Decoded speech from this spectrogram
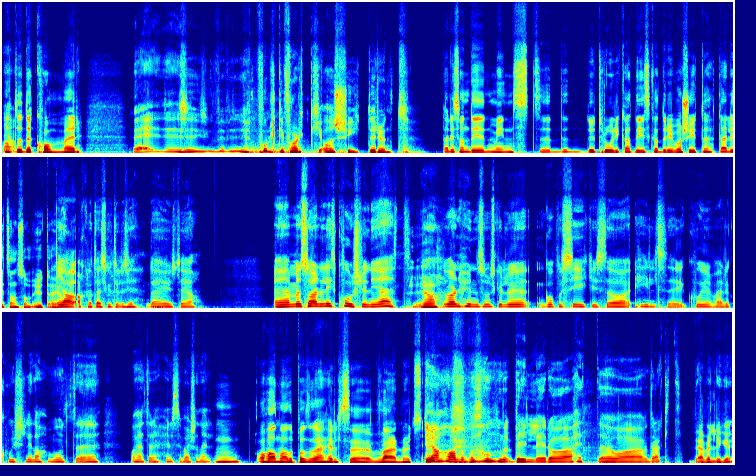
At Ja. det kommer politifolk og skyter rundt. Det er liksom de minst Du tror ikke at de skal drive og skyte. Det er litt sånn som Utøya. Ja, akkurat det jeg skulle til å si. Det er Utøya. Eh, men så er det en litt koselig nyhet. Ja. Det var en hund som skulle gå på sykehuset og hilse, være koselig da, mot eh, hva heter det, helsepersonell. Mm. Og han hadde på seg helsevernutstyr. Ja, han hadde på sånne briller og hette og drakt. Det er veldig gøy.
